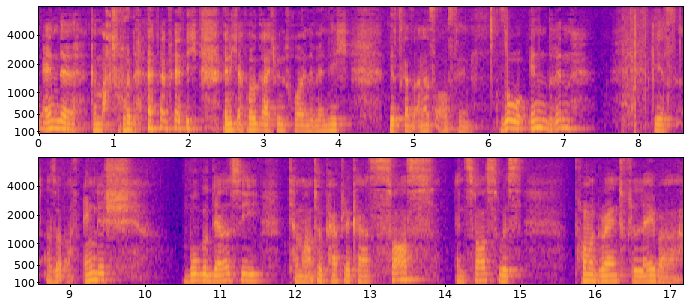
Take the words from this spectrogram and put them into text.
Ende gemacht wurde. wenn, ich, wenn ich erfolgreich bin, Freunde. Wenn nicht, wird es ganz anders aussehen. So, innen drin, hier ist also auf Englisch Bulgur Delicacy Tomato Paprika Sauce and Sauce with Pomegranate Flavor.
